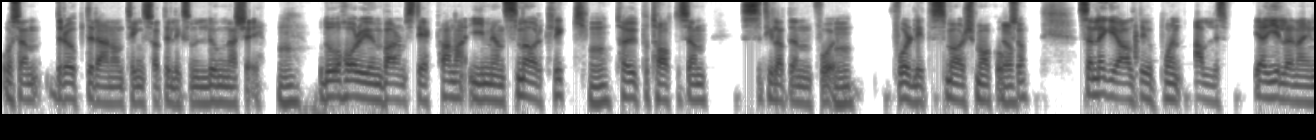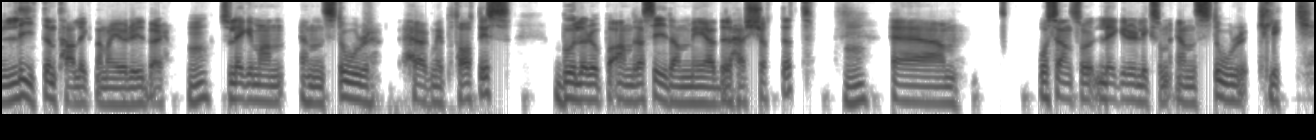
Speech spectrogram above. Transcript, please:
Och sen dra upp det där någonting så att det liksom lugnar sig. Mm. Och då har du en varm stekpanna i med en smörklick. Mm. Ta ut potatisen, se till att den får, Får lite smörsmak också. Sen lägger jag alltid upp på en alldeles... Jag gillar när det är en liten tallrik när man gör rydberg. Mm. Så lägger man en stor hög med potatis, bullar upp på andra sidan med det här köttet. Mm. Ehm, och sen så lägger du liksom en stor klick,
